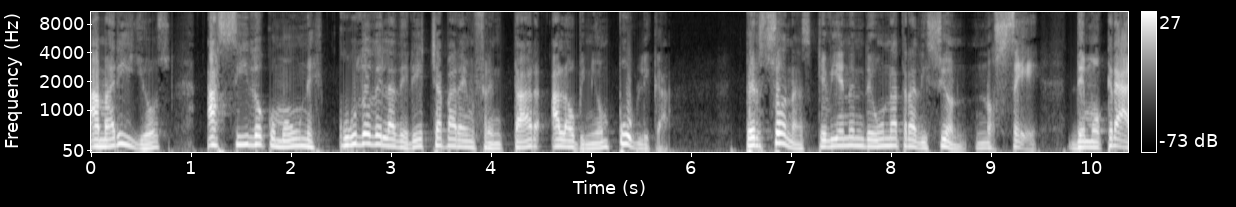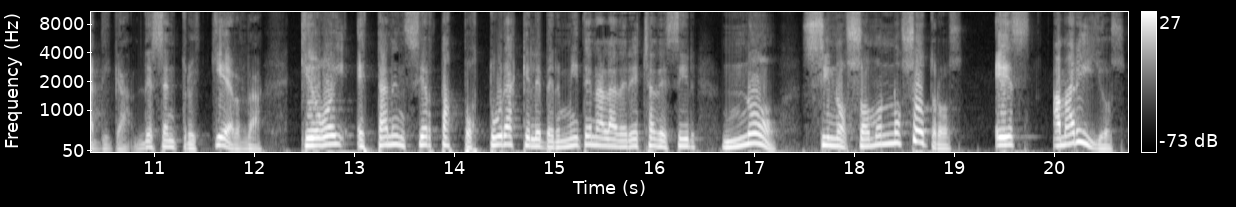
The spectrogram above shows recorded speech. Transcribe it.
Amarillos ha sido como un escudo de la derecha para enfrentar a la opinión pública. Personas que vienen de una tradición, no sé, democrática, de centro izquierda, que hoy están en ciertas posturas que le permiten a la derecha decir no, si no somos nosotros, es amarillos,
